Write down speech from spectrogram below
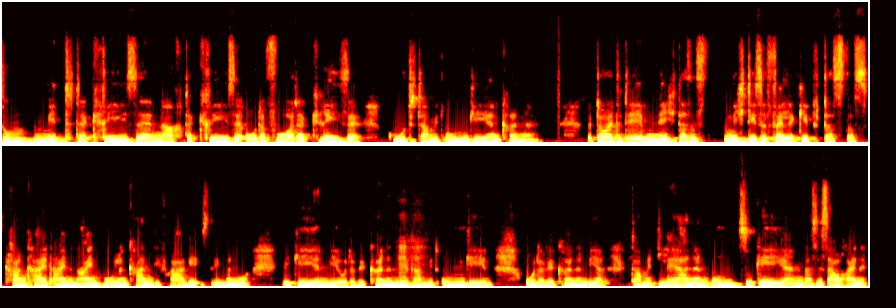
zum mit der Krise, nach der Krise oder vor der Krise gut damit umgehen können. Bedeutet eben nicht, dass es nicht diese Fälle gibt, dass das Krankheit einen einholen kann. Die Frage ist immer nur, wie gehen wir oder wie können wir mhm. damit umgehen oder wie können wir damit lernen, umzugehen. Das ist auch eine,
